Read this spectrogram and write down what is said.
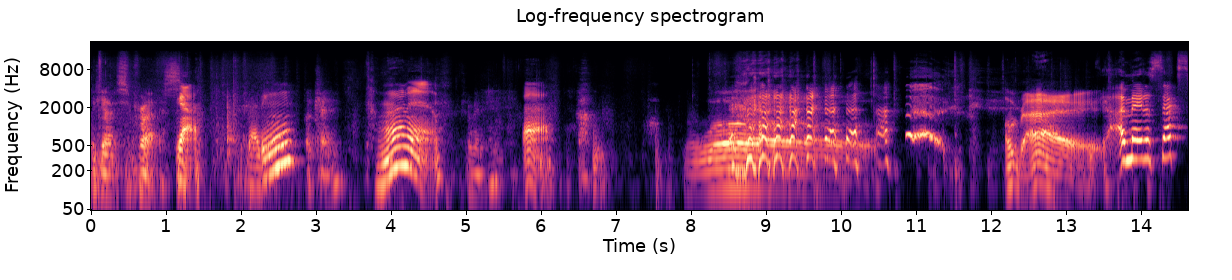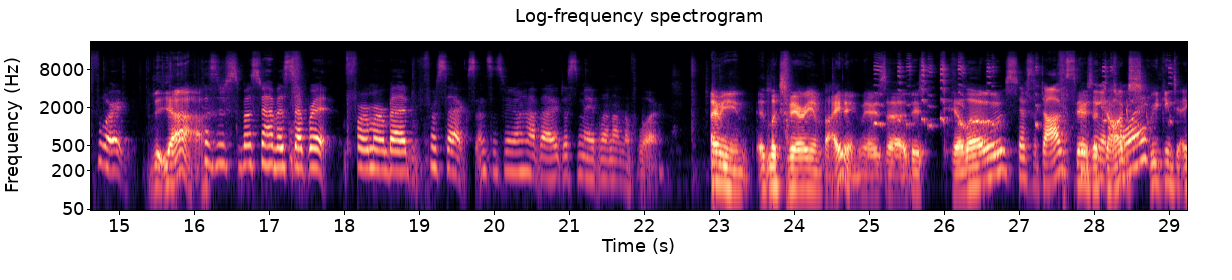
We got a surprise. Yeah. Ready? Okay. Come on in. Come in here. Ah. Whoa. All right. I made a sex fort Th- Yeah. because they're supposed to have a separate, firmer bed for sex. And since we don't have that, I just made one on the floor. I mean, it looks very inviting. There's uh, there's pillows. There's a dog There's squeaking a dog toy. squeaking. To,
